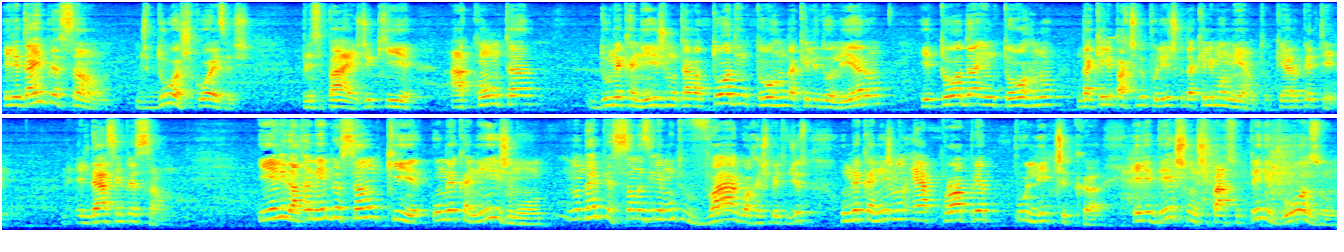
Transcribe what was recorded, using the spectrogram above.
ele dá a impressão de duas coisas principais, de que a conta do mecanismo estava toda em torno daquele doleiro e toda em torno daquele partido político daquele momento, que era o PT. Ele dá essa impressão. E ele dá também a impressão que o mecanismo, não dá a impressão, mas ele é muito vago a respeito disso, o mecanismo é a própria política. Ele deixa um espaço perigoso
